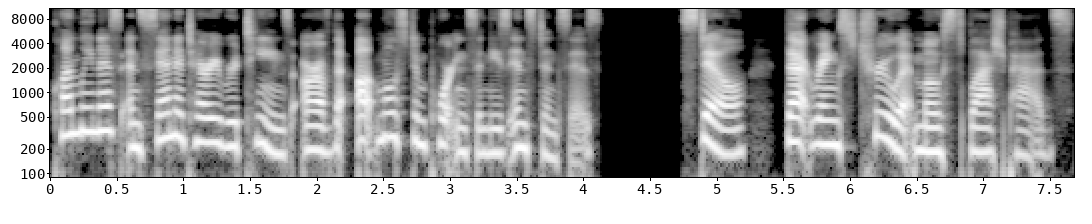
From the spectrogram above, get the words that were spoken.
Cleanliness and sanitary routines are of the utmost importance in these instances. Still, that rings true at most splash pads.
